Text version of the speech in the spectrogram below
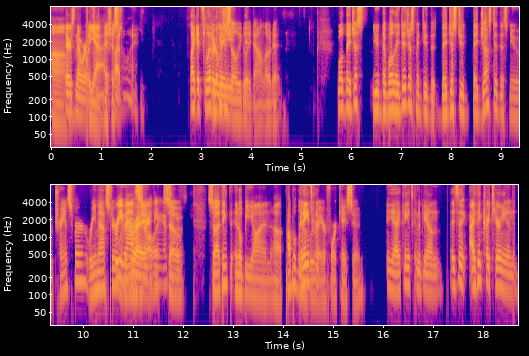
Um, There's nowhere. but yeah, it's it, by just the way. Like it's literally just illegally download it. Well, they just you the, well they did just make do the they just do they just did this new transfer remaster Remaster, I think it. that's what it so so I think that it'll be on uh, probably on Blu-ray or 4K soon. Yeah, I think it's gonna be on. Isn't it, I think Criterion,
